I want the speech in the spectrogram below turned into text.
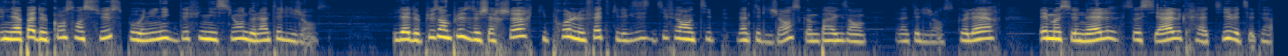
il n'y a pas de consensus pour une unique définition de l'intelligence. Il y a de plus en plus de chercheurs qui prônent le fait qu'il existe différents types d'intelligence, comme par exemple l'intelligence scolaire, émotionnelle, sociale, créative, etc.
